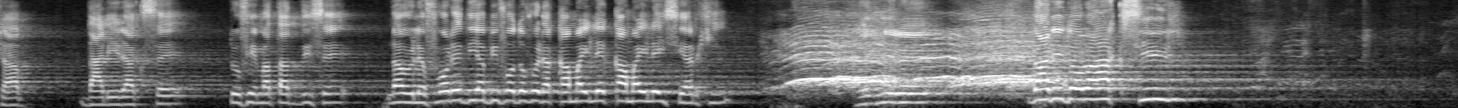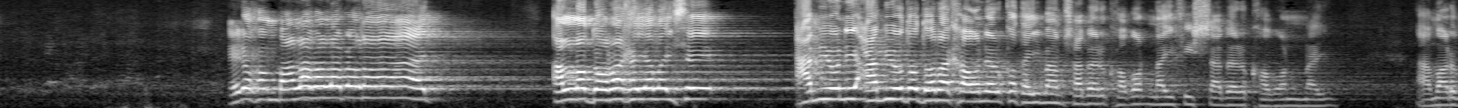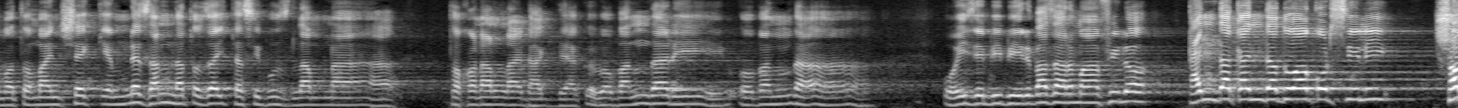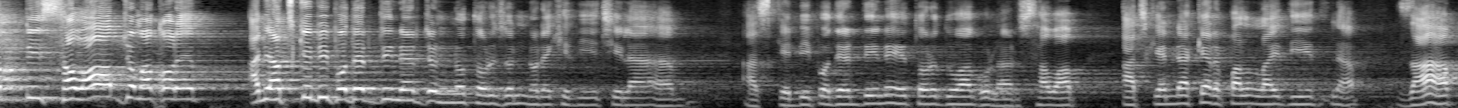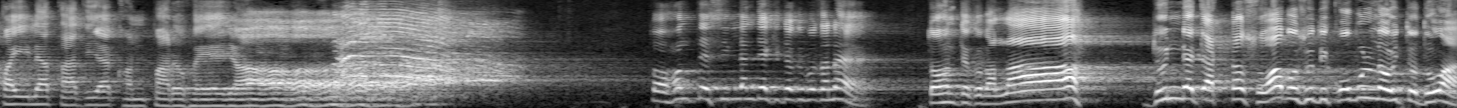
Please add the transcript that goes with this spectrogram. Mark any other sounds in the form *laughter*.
সাপ দাড়ি রাখছে টুফি মাতার দিছে না হইলে ফরে দিয়া বিপদ ফইরা কামাইলে কামাইলেইছি আর কি। দাড়ি তো রাখছিল। এরকম বালা বালা বেড়ায় আল্লাহ দরা খাইয়া লাইছে। আমিও নি আমিও তো ধরা খাওয়ানোর কথা ইমাম সাহেবের খবর নাই ফির সাহেবের খবর নাই। আমার মতো মানসে কেমনে জান্নাত যাইতাছি বুঝলাম না। তখন আল্লাহ ডাক দেয়া কইব, বান্দা রে, ও বান্দা, ওই যে বিবির বাজার মাহফিল কান্দা কান্দা দোয়া করছিলি, সবটি সওয়াব জমা করে, আমি আজকে বিপদের দিনের জন্য তোর জন্য রেখে দিয়েছিলাম। আজকে বিপদের দিনে তোর দোয়াগুলার সওয়াব আজকে নাকের পাল্লায় দিয়ে দিলাম। যা পাইলা তা দিয়া এখন পার হয়ে যা। তখন তে চিল্লান দিয়ে কি তোকে বোঝা না তখন তে কব আল্লাহ, দুনিয়াতে একটা সোয়াব যদি কবুল না হইতো দোয়া,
